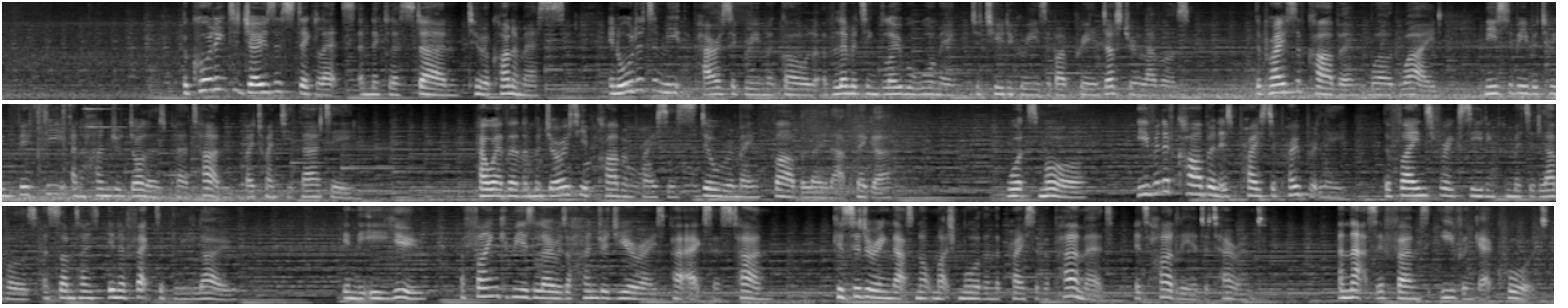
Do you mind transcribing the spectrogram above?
According to Joseph Stiglitz and Nicholas Stern, two economists, in order to meet the Paris Agreement goal of limiting global warming to 2 degrees above pre industrial levels, the price of carbon worldwide needs to be between 50 and $100 per tonne by 2030. However, the majority of carbon prices still remain far below that figure. What's more, even if carbon is priced appropriately, the fines for exceeding permitted levels are sometimes ineffectively low. In the EU, a fine can be as low as 100 euros per excess tonne. Considering that's not much more than the price of a permit, it's hardly a deterrent. And that's if firms even get caught.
